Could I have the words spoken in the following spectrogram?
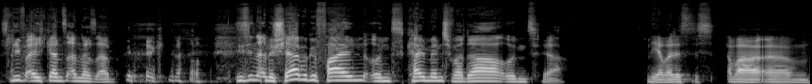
Es lief eigentlich ganz anders ab. genau. Die sind in eine Scherbe gefallen und kein Mensch war da und ja. Ja, aber das ist, aber ähm,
